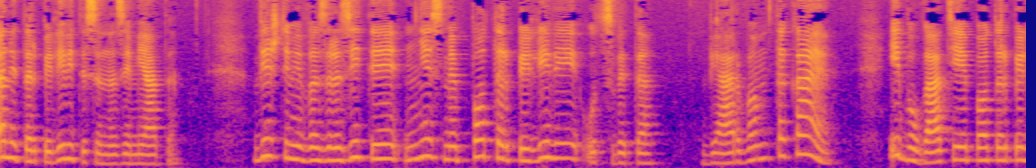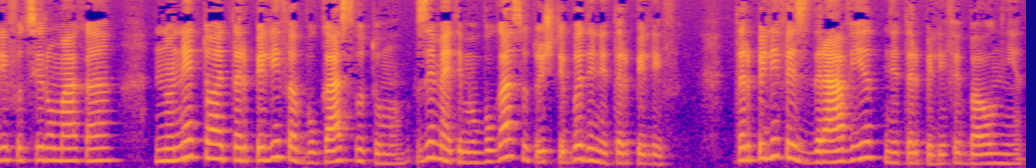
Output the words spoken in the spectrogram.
а нетърпеливите са на земята. Вие ще ми възразите, ние сме по-търпеливи от света. Вярвам, така е. И богатия е по-търпелив от сиромаха, но не той е търпелив, а богатството му. Вземете му богатството и ще бъде нетърпелив. Търпелив е здравият, нетърпелив е болният.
